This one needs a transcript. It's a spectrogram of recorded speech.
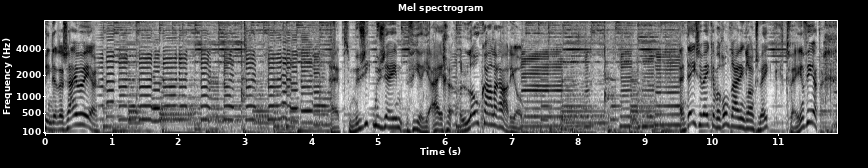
Ja, muziekvrienden, daar zijn we weer. Het Muziekmuseum via je eigen lokale radio. En deze week hebben we rondleiding langs week 42.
